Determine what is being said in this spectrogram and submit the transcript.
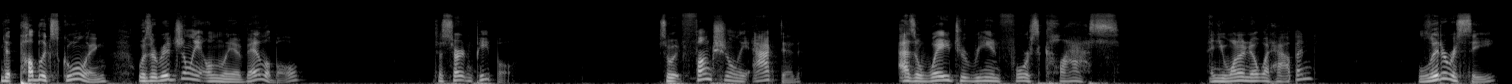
that public schooling was originally only available to certain people. So it functionally acted as a way to reinforce class. And you want to know what happened? Literacy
